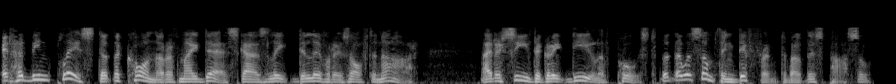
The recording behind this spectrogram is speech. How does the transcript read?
It had been placed at the corner of my desk, as late deliveries often are. I received a great deal of post, but there was something different about this parcel.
